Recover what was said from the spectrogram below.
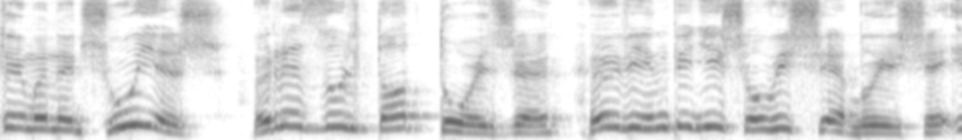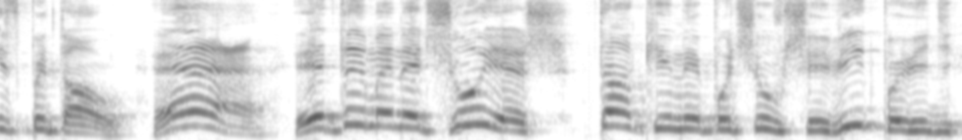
Ти мене чуєш? Результат той же. Він підійшов іще ближче і спитав: Е, ти мене чуєш? Так і не почувши відповідь,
